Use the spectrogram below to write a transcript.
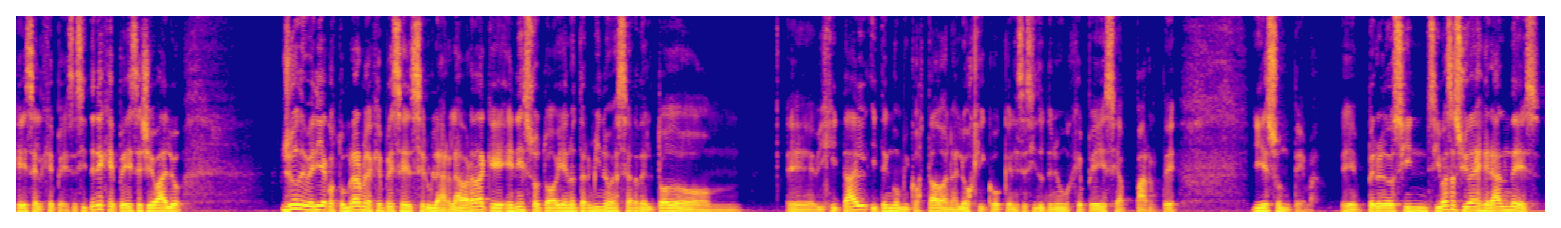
que es el GPS. Si tenés GPS, llévalo. Yo debería acostumbrarme al GPS del celular. La verdad que en eso todavía no termino de ser del todo mm, eh, digital y tengo mi costado analógico que necesito tener un GPS aparte. Y es un tema. Eh, pero si, vas a ciudades grandes,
